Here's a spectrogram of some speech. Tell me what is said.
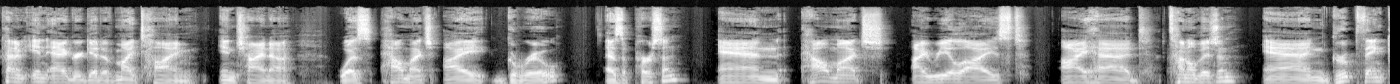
kind of in aggregate, of my time in China was how much I grew as a person and how much I realized I had tunnel vision and groupthink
